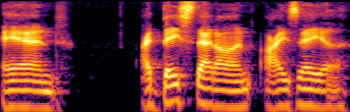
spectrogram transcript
And I based that on Isaiah,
